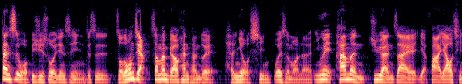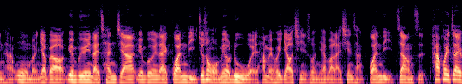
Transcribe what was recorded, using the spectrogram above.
但是我必须说一件事情，就是走钟奖上班不要看团队很有心，为什么呢？因为他们居然在发邀请函问我们要不要愿不愿意来参加，愿不愿意来观礼。就算我没有入围，他们也会邀请你说你要不要来现场观礼这样子。他会在。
